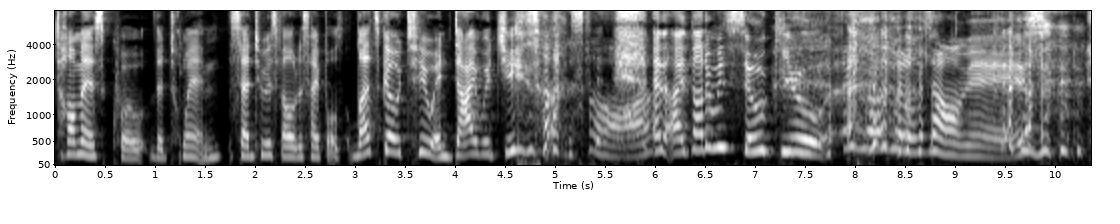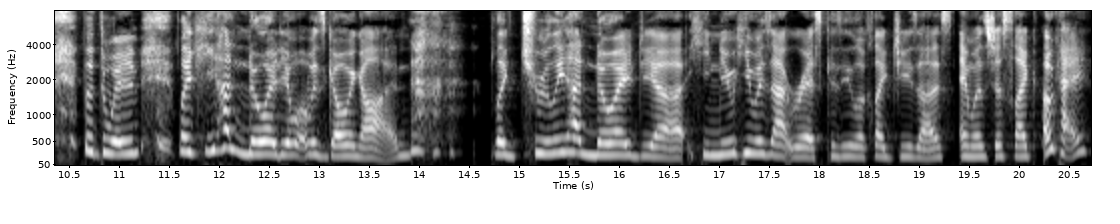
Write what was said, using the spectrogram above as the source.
Thomas, quote, the twin, said to his fellow disciples, let's go too and die with Jesus. And I thought it was so cute. I love little Thomas the twin, like he had no idea what was going on. like truly had no idea. He knew he was at risk because he looked like Jesus and was just like, okay,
